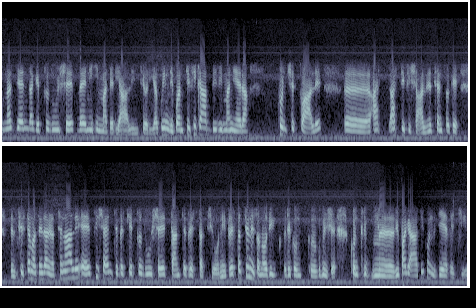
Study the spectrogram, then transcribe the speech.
un'azienda che produce beni immateriali in teoria, quindi quantificabili in maniera concettuale eh, artificiale, nel senso che il sistema sanitario nazionale è efficiente perché produce tante prestazioni. Le prestazioni sono mm, ripagate con DRG.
